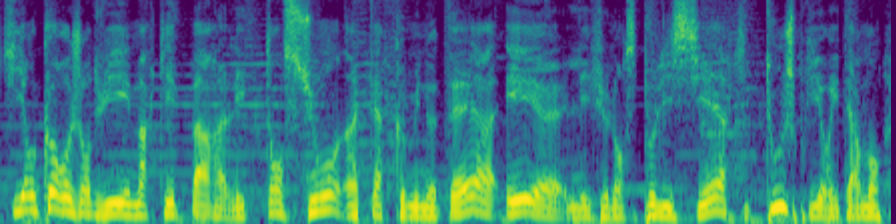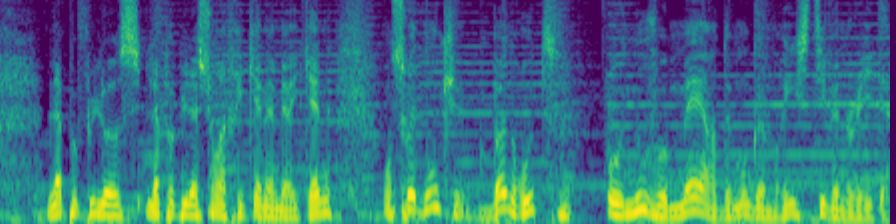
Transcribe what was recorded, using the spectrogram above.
qui encore aujourd'hui est marquée par les tensions intercommunautaires et euh, les violences policières qui touchent prioritairement la population africaine-américaine. On souhaite donc bonne route au nouveau maire de Montgomery, Stephen Reed.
